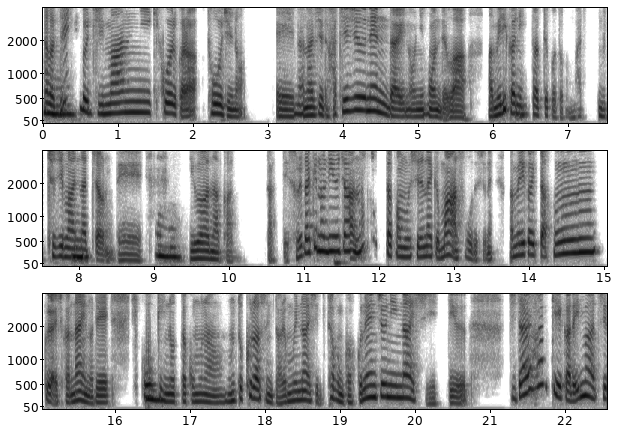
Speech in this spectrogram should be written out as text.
なんか全部自慢に聞こえるから、当時の、えー、70年、80年代の日本では、アメリカに行ったってことが、ま、めっちゃ自慢になっちゃうので、うん、言わなかった。って、それだけの理由じゃなかったかもしれないけど、まあそうですよね。アメリカ行ったふーんくらいしかないので、飛行機に乗った子もな、本当クラスに誰もいないし、多分学年中にいないしっていう、時代背景から今は違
